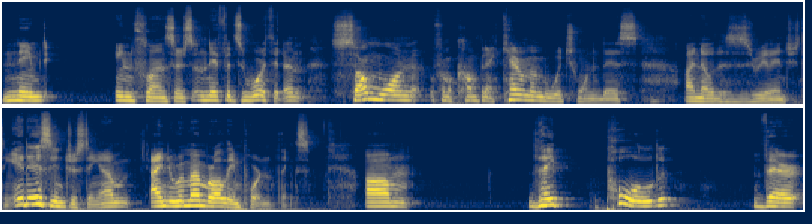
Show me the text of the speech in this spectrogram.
named influencers and if it's worth it. And someone from a company, I can't remember which one it is. I know this is really interesting. It is interesting. Um, I remember all the important things. Um, they pulled their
